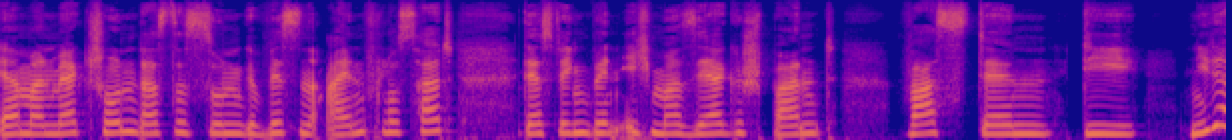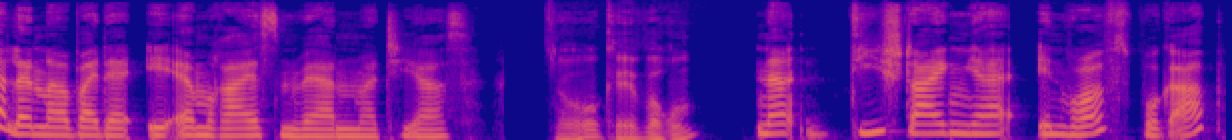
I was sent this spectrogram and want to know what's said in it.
Ja, man merkt schon, dass das so einen gewissen Einfluss hat. Deswegen bin ich mal sehr gespannt, was denn die Niederländer bei der EM reißen werden, Matthias. Oh, okay, warum? Na, die steigen ja in Wolfsburg ab.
